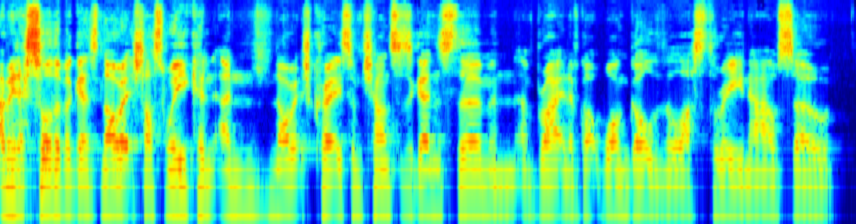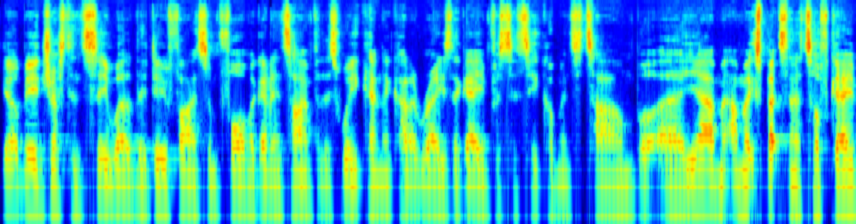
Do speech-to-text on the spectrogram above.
I mean, I saw them against Norwich last week, and, and Norwich created some chances against them, and, and, Brighton have got one goal in the last three now. So it'll be interesting to see whether they do find some form again in time for this weekend and kind of raise the game for City coming to town. But uh, yeah, I'm, I'm expecting a tough game.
